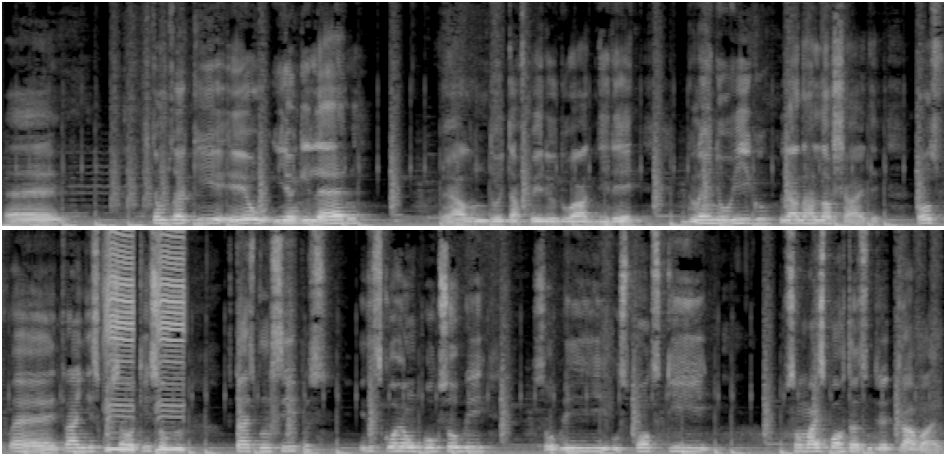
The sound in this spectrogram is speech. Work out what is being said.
É, estamos aqui, eu, Ian Guilherme, é, aluno do oitavo período A de Direito, Glênio Igor, Leonardo Loscheider. Vamos é, entrar em discussão aqui sobre tais princípios e discorrer um pouco sobre, sobre os pontos que são mais importantes no direito do trabalho.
